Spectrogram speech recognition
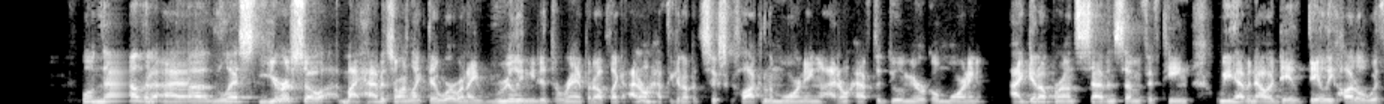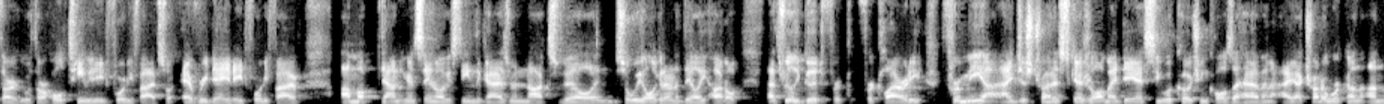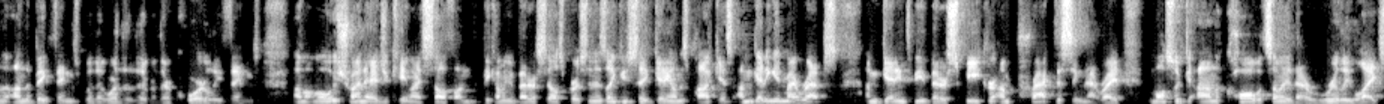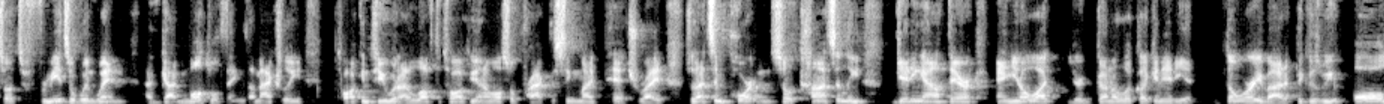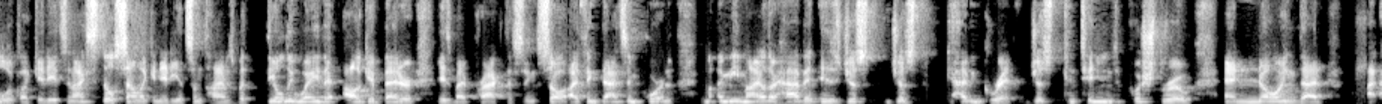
well, now that I, uh, last year or so, my habits aren't like they were when I really needed to ramp it up. Like I don't have to get up at six o'clock in the morning. I don't have to do a miracle morning. I get up around seven, seven fifteen. We have now a daily, daily huddle with our with our whole team at eight forty five. So every day at eight forty five, I'm up down here in St. Augustine. The guys are in Knoxville, and so we all get on a daily huddle. That's really good for for clarity. For me, I, I just try to schedule out my day. I see what coaching calls I have, and I, I try to work on on the, on the big things, whether whether they're, they're quarterly things. Um, I'm always trying to educate myself on becoming a better salesperson. It's like you said, getting on this podcast. I'm getting in my reps. I'm getting to be a better speaker. I'm practicing that. Right. I'm also on the call with somebody that I really like. So it's for me, it's a win-win. I've got multiple things. I'm actually talking to you what I love to talk to you, and I'm also practicing my pitch, right? So that's important. So constantly getting out there, and you know what? You're gonna look like an idiot. Don't worry about it because we all look like idiots, and I still sound like an idiot sometimes. But the only way that I'll get better is by practicing. So I think that's important. I mean, my other habit is just just having grit, just continuing to push through, and knowing that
